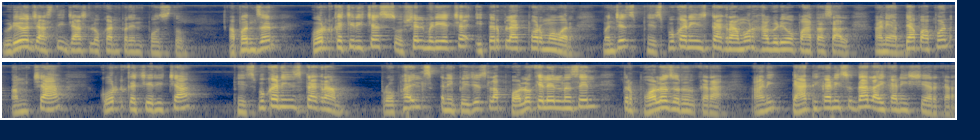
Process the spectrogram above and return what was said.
व्हिडिओ जास्तीत जास्त लोकांपर्यंत पोहोचतो. आपण जर कोर्ट कचेरीच्या सोशल मीडियाच्या इतर प्लॅटफॉर्मवर म्हणजेच फेसबुक आणि इंस्टाग्रामवर हा व्हिडिओ पाहत असाल आणि अद्याप आपण आमच्या कोर्ट कचेरीच्या फेसबुक आणि इंस्टाग्राम प्रोफाईल्स आणि पेजेसला फॉलो केलेलं नसेल तर फॉलो जरूर करा आणि त्या ठिकाणीसुद्धा लाईक आणि शेअर करा.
